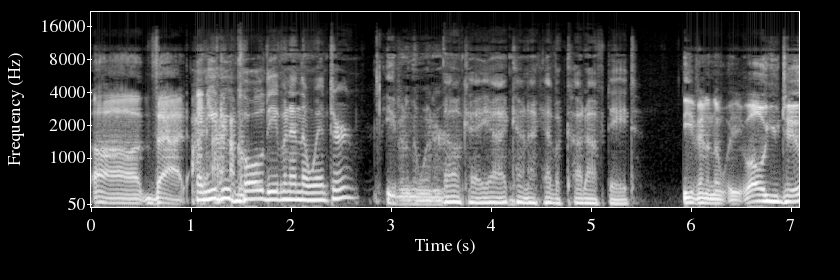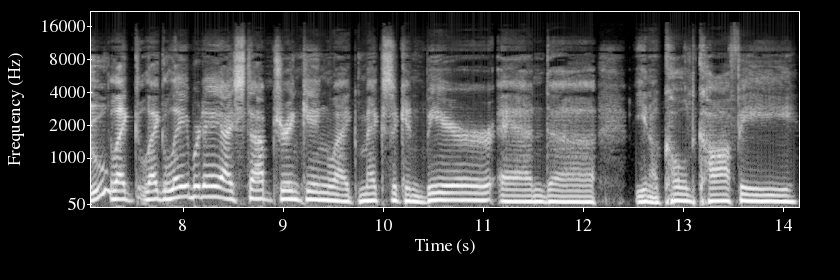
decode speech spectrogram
uh, that. And you do I'm- cold even in the winter? even in the winter. Okay, yeah, I kind of have a cutoff date. Even in the, oh, you do? Like like Labor Day, I stopped drinking like Mexican beer and uh, you know cold coffee,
